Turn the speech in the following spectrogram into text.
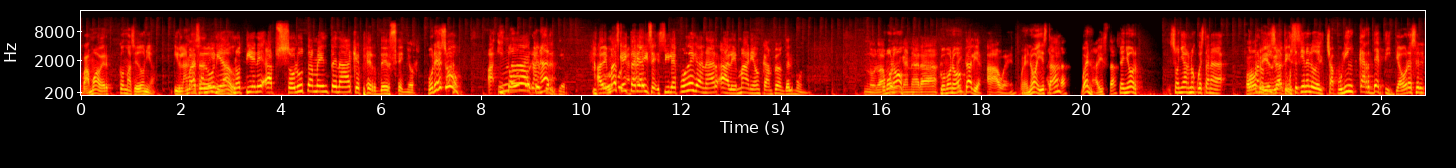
vamos a ver con Macedonia. Irlanda Macedonia no tiene absolutamente nada que perder, señor. Por eso. Ah, y todo por ganar. Además que Italia dice, si le pude ganar a Alemania, un campeón del mundo no lo va a poder ganar a, ¿Cómo no? Italia. Ah, bueno. Bueno, ahí está. Bueno, ahí está. Señor, soñar no cuesta nada. Hombre, es gratis. Usted tiene lo del Chapulín Cardetti, que ahora es el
